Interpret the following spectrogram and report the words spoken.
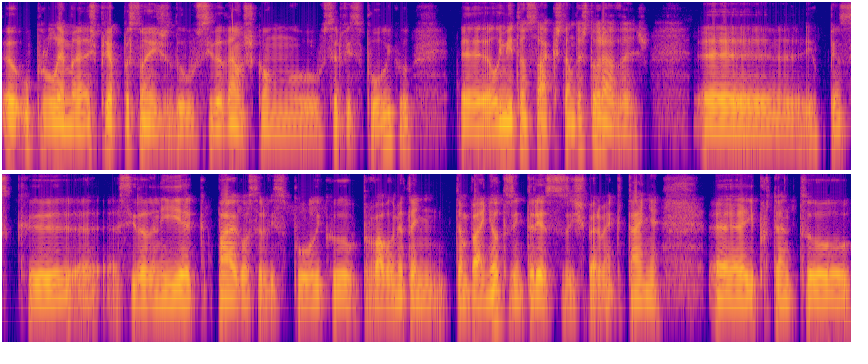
uh, o problema, as preocupações dos cidadãos com o serviço público uh, limitam-se à questão das touradas. Uh, eu penso que a cidadania que paga o serviço público provavelmente tem também outros interesses, e espero bem que tenha, e portanto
